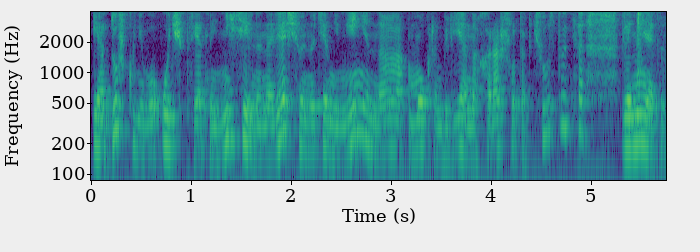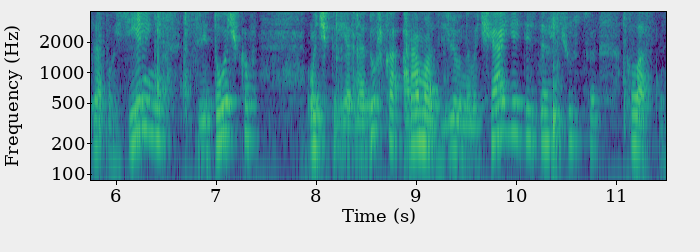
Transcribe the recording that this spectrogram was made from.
И отдушка у него очень приятная, не сильно навязчивая, но тем не менее на мокром белье она хорошо так чувствуется. Для меня это запах зелени, цветочков. Очень приятная душка. Аромат зеленого чая я здесь даже чувствую. Классный.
